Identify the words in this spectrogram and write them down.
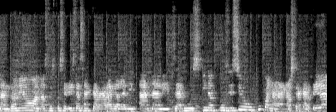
l'Antonio, el nostre especialista, s'encarregarà d'analitzar-nos quina posició ocupen a la nostra cartera,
